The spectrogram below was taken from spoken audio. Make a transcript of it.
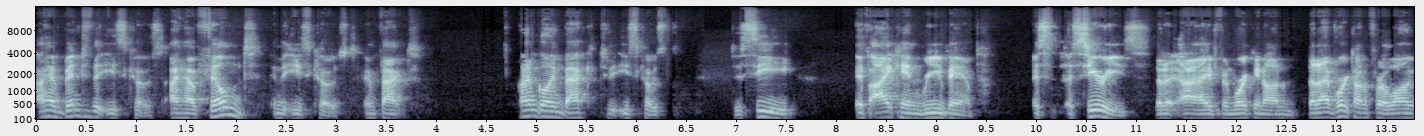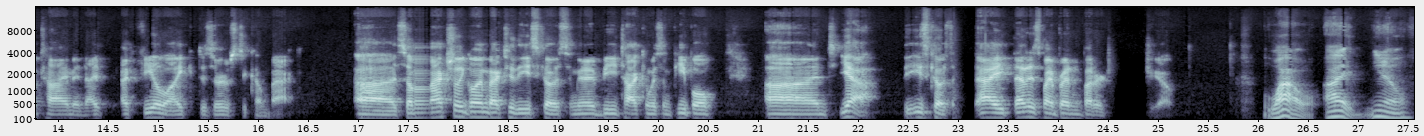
I have been to the East Coast. I have filmed in the East Coast. In fact, I'm going back to the East Coast to see if I can revamp a, a series that I, have been working on, that I've worked on for a long time, and I, I feel like deserves to come back. Uh, so I'm actually going back to the East Coast. I'm going to be talking with some people and yeah, the East Coast. I that is my bread and butter, Geo. Wow, I you know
